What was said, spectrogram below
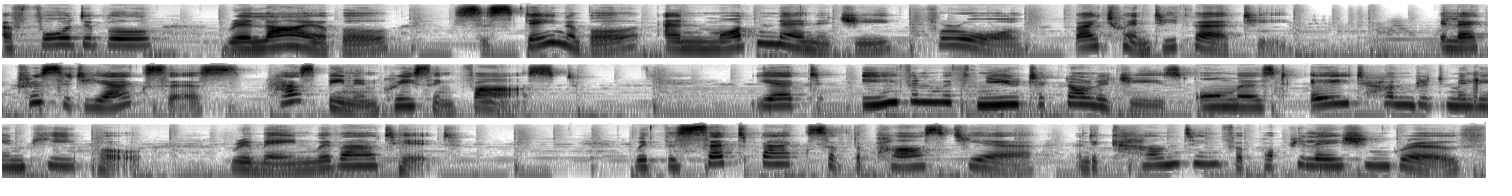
affordable, reliable, sustainable, and modern energy for all by 2030. Electricity access has been increasing fast. Yet, even with new technologies, almost 800 million people remain without it. With the setbacks of the past year and accounting for population growth,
